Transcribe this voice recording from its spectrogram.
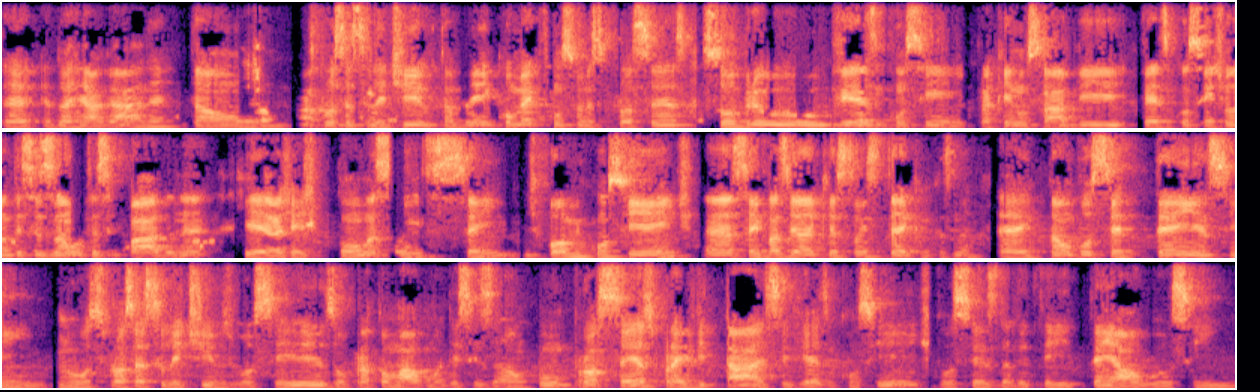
é, é do RH, né? Então, faz processo seletivo também. Como é que funciona esse processo? Sobre o viés inconsciente. Para quem não sabe, viés inconsciente é uma decisão antecipada, né? Que a gente toma assim, sem, de forma inconsciente, é, sem basear em questões técnicas, né? É, então, você tem, assim, nos processos seletivos de vocês, ou para tomar alguma decisão, um processo para evitar esse viés inconsciente? Vocês da DTI têm algo, assim,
